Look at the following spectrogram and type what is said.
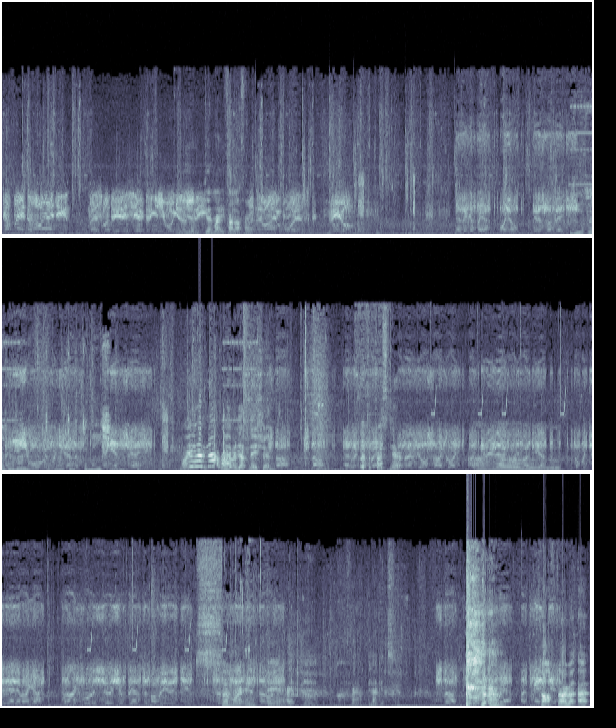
КП, это злой один! Мы осмотрели сектор, ничего не Yeah, damn right you found nothing. Называем поиск. Прием! Это КП, понял. Не расслабляйтесь. You have arrived at your destination. Конец связи. No, you have not arrived at destination. Стоп, стоп. Это What's the КП. question there? Занавелся огонь. Открыли огонь в ответ. Oh. Но потеряли врага. Враг может все еще прятаться поблизости. Somewhere Соблюдайте in осторожность. there. Crap, nuggets. Стоп! КП, ответьте! Oh, sorry about that.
